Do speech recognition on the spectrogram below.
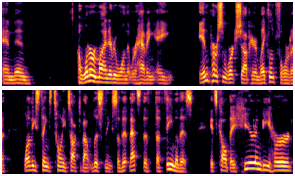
And then I want to remind everyone that we're having a in-person workshop here in Lakeland, Florida. One of these things Tony talked about listening. So that, that's the, the theme of this. It's called the Hear and Be Heard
